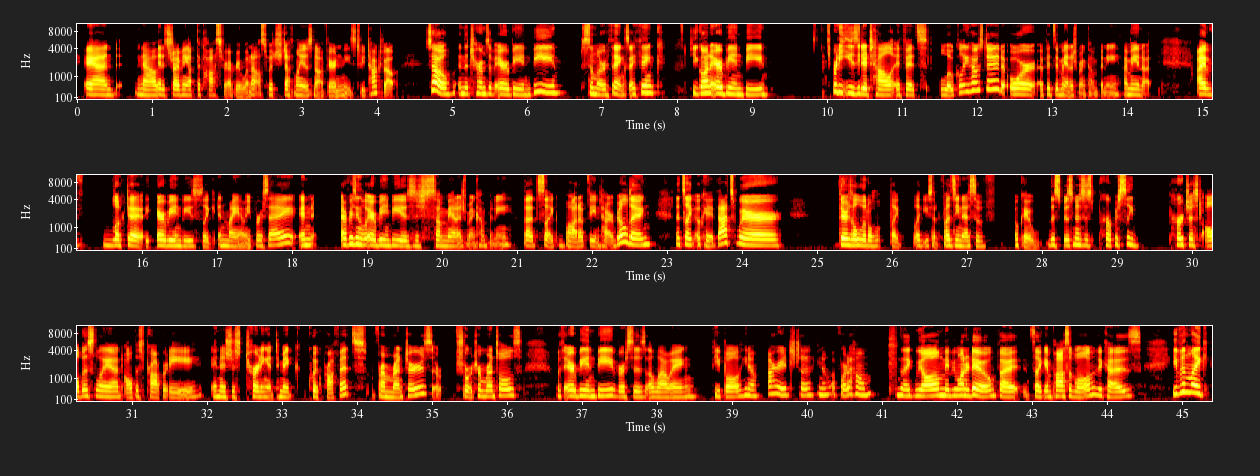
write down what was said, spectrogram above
and now it's driving up the cost for everyone else, which definitely is not fair and needs to be talked about. So, in the terms of Airbnb, similar things. I think if you go on Airbnb, it's pretty easy to tell if it's locally hosted or if it's a management company. I mean, I've looked at Airbnbs like in Miami per se, and every single Airbnb is just some management company that's like bought up the entire building. And it's like, okay, that's where there's a little like like you said fuzziness of okay, this business is purposely purchased all this land, all this property, and is just turning it to make quick profits from renters or short term rentals with Airbnb versus allowing people, you know, our age to, you know, afford a home. Like we all maybe want to do, but it's like impossible because even like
